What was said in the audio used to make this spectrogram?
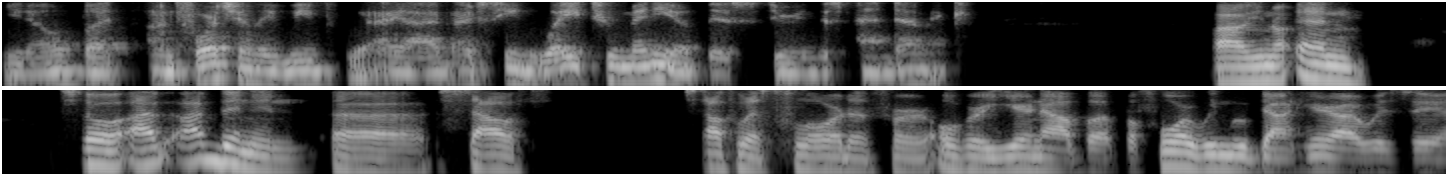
you know but unfortunately we've I, i've seen way too many of this during this pandemic wow you know and so i've, I've been in uh, south southwest florida for over a year now but before we moved down here i was in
